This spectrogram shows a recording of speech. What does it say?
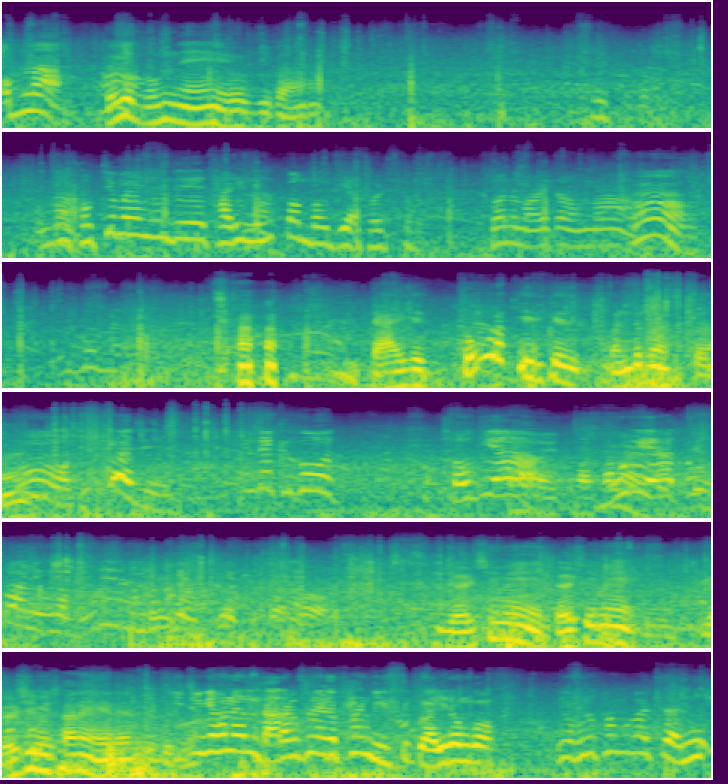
엄마. 여기 높네 여기가. 나 걷기만 했는데 다리는 흑범벅이야 벌써 그거는 많이다 엄마. 어. 야 이게 동그랗게 이렇게 만들어놨을까? 어, 어떻게 하지? 근데 그거 저기야 모래야 똥도 아니고 그냥 모래를 이렇게 이렇게 붙여. 열심히 열심히 열심히 사네. 이 중에 하나는 나랑 소영이가 판게 있을 거야. 이런 거 이거 무슨 판거 같지 않니?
